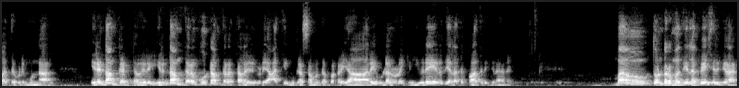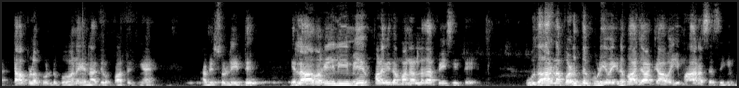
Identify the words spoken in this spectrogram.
மற்றபடி முன்னாள் இரண்டாம் கட்ட இரண்டாம் தரம் மூன்றாம் தர தலைவர்களுடைய அதிமுக சம்பந்தப்பட்ட யாரையும் உள்ள நுழைக்கும் இவரே இருந்து எல்லாத்தையும் பார்த்துருக்கிறாரு. தொண்டர் மத்தியில பேசியிருக்கிறார். டாப்பில் கொண்டு போவேன்னு எல்லாத்தையும் பார்த்துக்குங்க. அப்படின்னு சொல்லிட்டு எல்லா வகையிலையுமே பலவிதமாக நல்லதாக பேசிட்டு உதாரணப்படுத்தக்கூடிய வகையில் பாஜகவையும் ஆர்எஸ்எஸையும்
